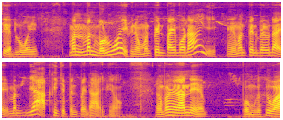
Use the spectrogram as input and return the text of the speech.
ษตรรวย มันมันบ่รวยพี่น้องมันเป็นไปบ่ได้เออมันเป็นไปบ่ได้ มันยากที่จะเป็นไปได้พี่น้องเพราะฉะนั้นเนี่ย ผมก็คือว่า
